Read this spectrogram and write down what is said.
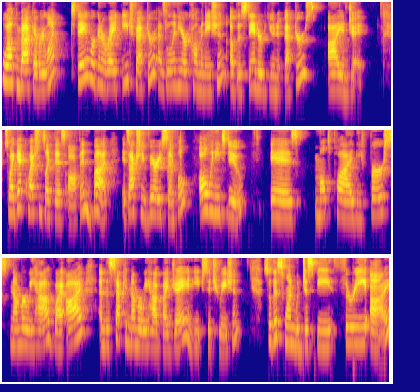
Welcome back, everyone. Today we're going to write each vector as a linear combination of the standard unit vectors, i and j. So I get questions like this often, but it's actually very simple. All we need to do is multiply the first number we have by i and the second number we have by j in each situation. So this one would just be 3i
